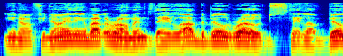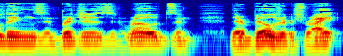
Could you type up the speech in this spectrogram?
you know, if you know anything about the Romans, they love to build roads. They love buildings and bridges and roads and they're builders, right?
